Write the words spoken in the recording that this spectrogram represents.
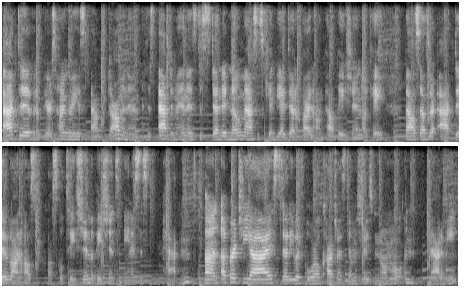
active and appears hungry. His abdomen, his abdomen is distended. No masses can be identified on palpation. Okay. Bowel sounds are active on auscultation. The patient's anus is patent. An upper GI study with oral contrast demonstrates normal anatomy.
